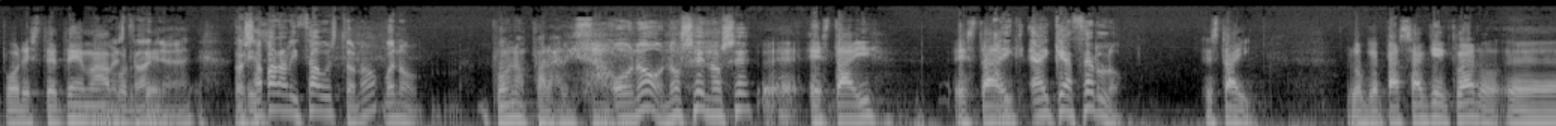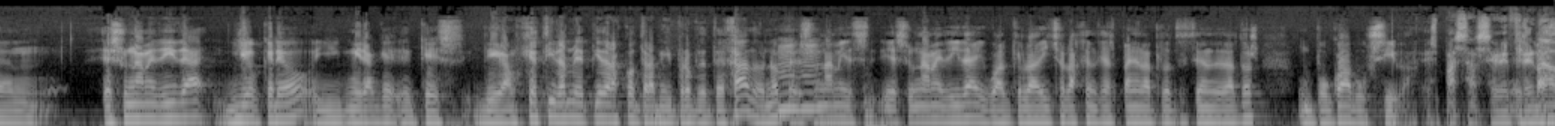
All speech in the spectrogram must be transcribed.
por este tema. No me porque extraña, ¿eh? Pero se ha paralizado esto, ¿no? Bueno, Bueno, paralizado. o no, no sé, no sé. Eh, está ahí, está ahí. Hay, hay que hacerlo. está ahí. Lo que pasa que, claro, eh, es una medida, yo creo, y mira que, que es, digamos que tirarme piedras contra mi propio tejado, ¿no? Pero es una, es una medida, igual que lo ha dicho la Agencia Española de Protección de Datos, un poco abusiva. Es pasarse de Es frenada,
